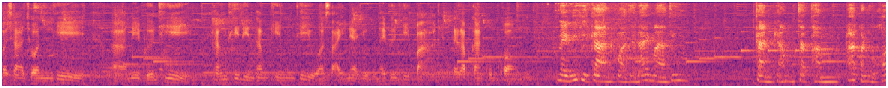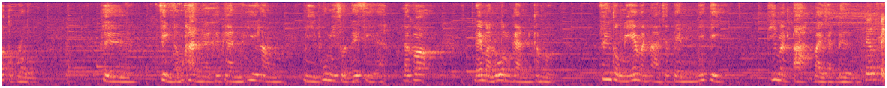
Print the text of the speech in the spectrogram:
ประชาชนที่อ่ามีพื้นที่ทั้งที่ดินทำกินที่อยู่อาศัยเนี่ยอยู่ในพื้นที่ป่าเนี่ยได้รับการคุ้มครอง ในวิธีการกว่าจะได้มาถึงการทำจัดทำภาคผนวกข้อตกลง คือ สิ่งสำคัญเนี่ยคือการที่เรามีผู้มีส่วนได้เสีย แล้วก็ได้มาร่วมกันกำหนด ซึ่งตรงนี้มันอาจจะเป็นมิติที่มันต่างไปจากเดิม เรื่องเฟร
